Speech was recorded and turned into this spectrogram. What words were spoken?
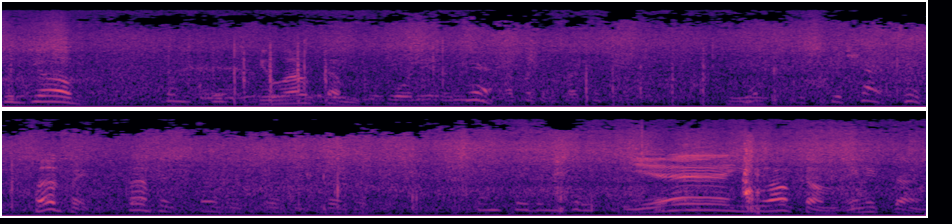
Good job. You're welcome. Yeah. Perfect, perfect, perfect, perfect, perfect. Yeah, you're welcome. Anytime.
